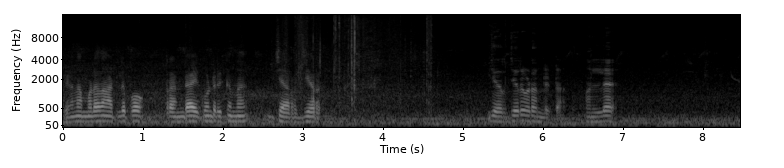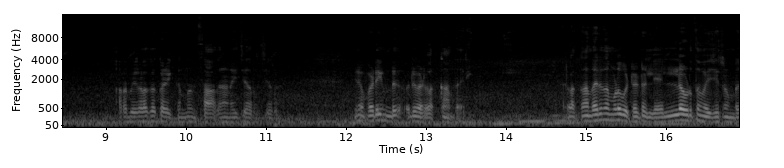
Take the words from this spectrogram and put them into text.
പിന്നെ നമ്മുടെ നാട്ടിലിപ്പോൾ ട്രെൻഡ് ആയിക്കൊണ്ടിരിക്കുന്ന ജർജർ. ജർജർ ഇവിടെ ഉണ്ട് കേട്ടോ. നല്ല അറബികളൊക്കെ കഴിക്കുന്ന സാധനമാണ് ഈ ജർജർ. പിന്നെ ഇവിടെ ഉണ്ട് ഒരു വെള്ളക്കാന്താരി. വെള്ളക്കാന്താരി നമ്മൾ വിട്ടിട്ടില്ല. എല്ലായിടത്തും വെച്ചിട്ടുണ്ട്.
